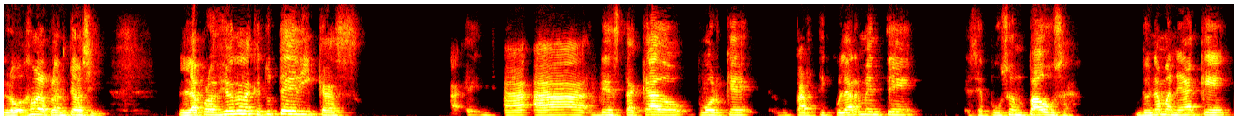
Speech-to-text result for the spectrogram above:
lo, déjame lo planteo así. La profesión a la que tú te dedicas ha, ha destacado porque particularmente se puso en pausa de una manera que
